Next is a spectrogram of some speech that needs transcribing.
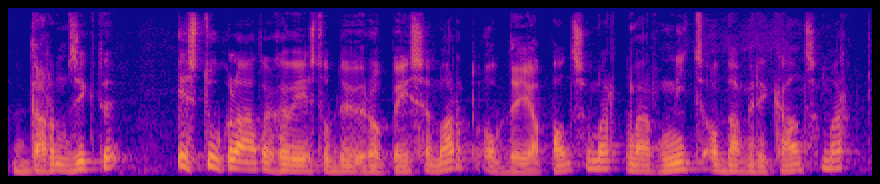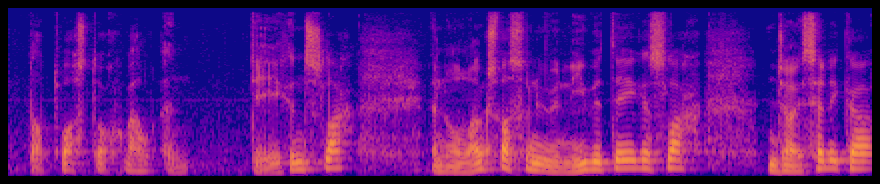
darmziekte. Is toegelaten geweest op de Europese markt, op de Japanse markt, maar niet op de Amerikaanse markt. Dat was toch wel een tegenslag. En onlangs was er nu een nieuwe tegenslag. Jyseleca,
